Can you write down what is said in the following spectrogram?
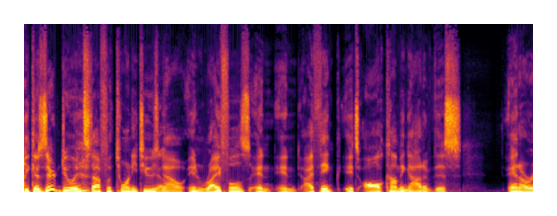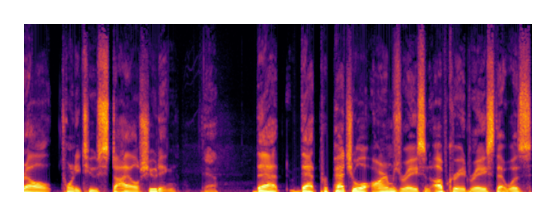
because they're doing stuff with 22s Yeah. now in rifles and and I think it's all coming out of this NRL 22 style shooting yeah. That that perpetual arms race and upgrade race that was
